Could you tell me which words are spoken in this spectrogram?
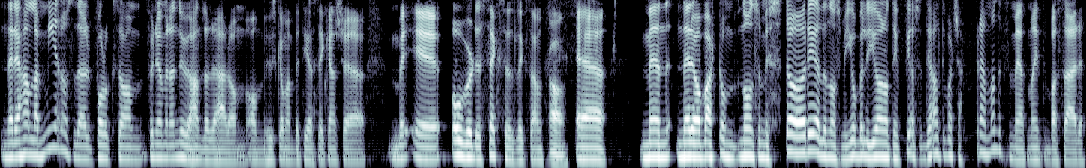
när det handlar mer om sådär folk som, för jag menar nu handlar det här om, om hur ska man bete sig kanske eh, over the sexes liksom. Ja. Eh, men när det har varit om någon som är störig eller någon som är jobbig eller gör någonting fel, så det har alltid varit så här främmande för mig att man inte bara så här,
